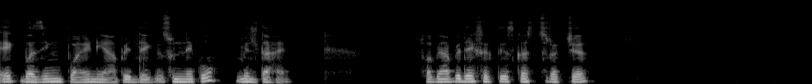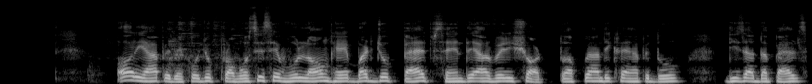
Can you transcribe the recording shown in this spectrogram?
एक बजिंग पॉइंट यहाँ पे देख, सुनने को मिलता है। सो अब यहाँ पे देख सकते हैं इसका स्ट्रक्चर और यहाँ पे देखो, जो प्रोबोसिस है, वो लॉन्ग है बट जो पैल्प्स हैं दे आर वेरी शॉर्ट तो आपको यहाँ दिख रहा है, यहाँ पे दो these are the palps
